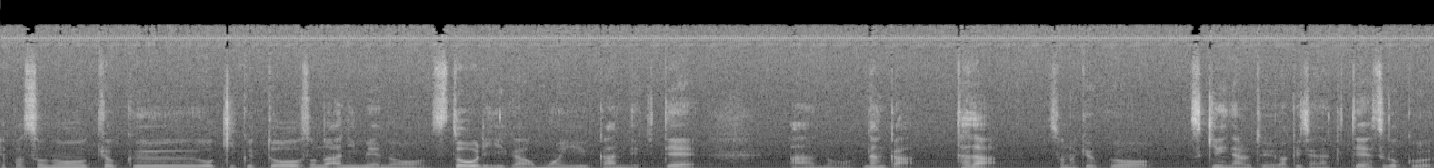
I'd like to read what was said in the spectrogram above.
やっぱその曲を聴くとそのアニメのストーリーが思い浮かんできてあのなんかただその曲を好きになるというわけじゃなくてすごく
